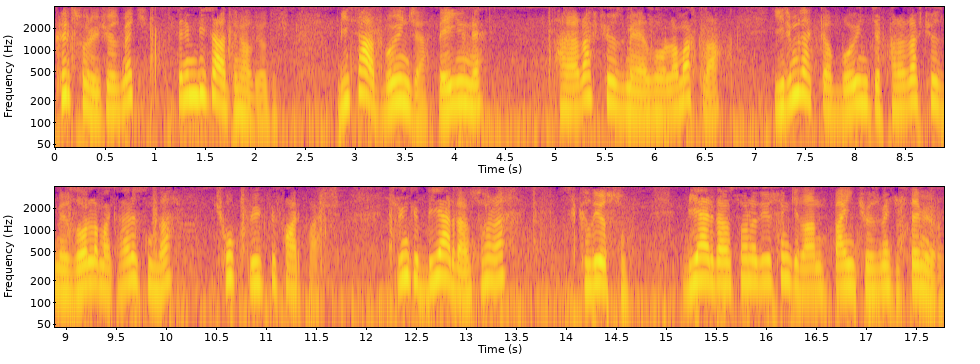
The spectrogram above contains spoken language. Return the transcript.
40 soruyu çözmek senin bir saatini alıyordur. Bir saat boyunca beynini paragraf çözmeye zorlamakla 20 dakika boyunca paragraf çözmeye zorlamak arasında çok büyük bir fark var. Çünkü bir yerden sonra sıkılıyorsun. Bir yerden sonra diyorsun ki lan ben çözmek istemiyorum.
